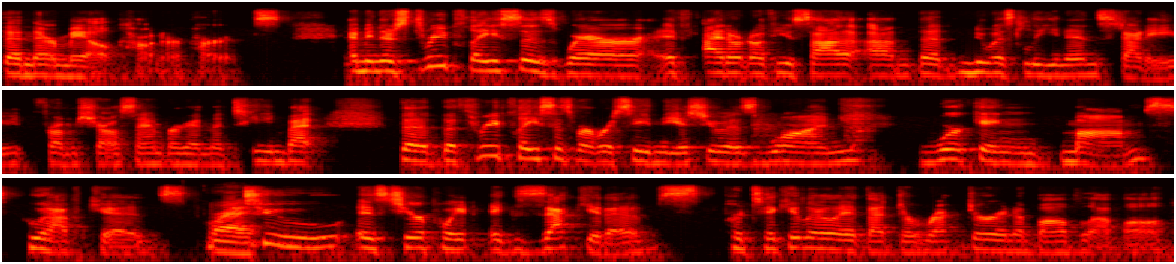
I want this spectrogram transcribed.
than their male counterparts. I mean, there's three places where, if I don't know if you saw um, the newest Lean In study from Sheryl Sandberg and the team, but the the three places where we're seeing the issue is one, working moms who have kids. Right. Two is to your point, executives, particularly at that director and above level.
